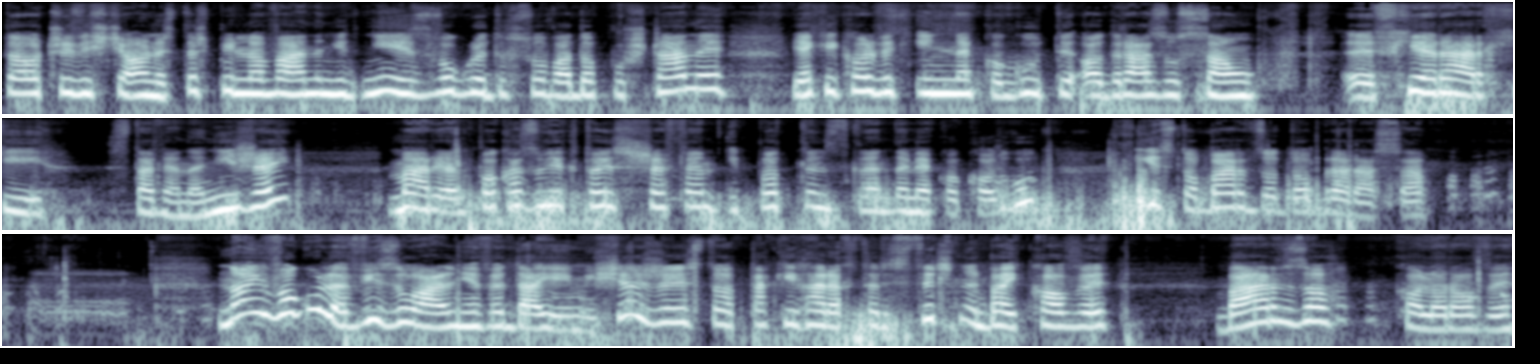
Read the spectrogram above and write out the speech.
to oczywiście on jest też pilnowany, nie, nie jest w ogóle do słowa dopuszczany. Jakiekolwiek inne koguty od razu są w hierarchii stawiane niżej. Marian pokazuje, kto jest szefem i pod tym względem jako kogut jest to bardzo dobra rasa. No i w ogóle wizualnie wydaje mi się, że jest to taki charakterystyczny, bajkowy, bardzo kolorowy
